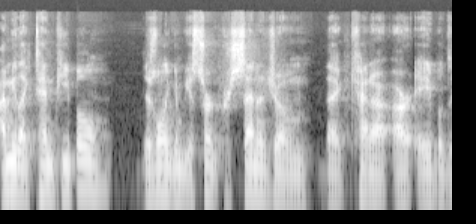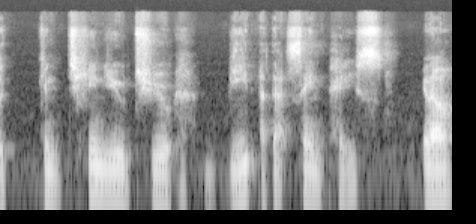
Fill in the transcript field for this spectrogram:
I mean like 10 people, there's only gonna be a certain percentage of them that kind of are able to continue to beat at that same pace you know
